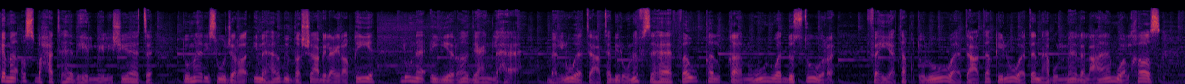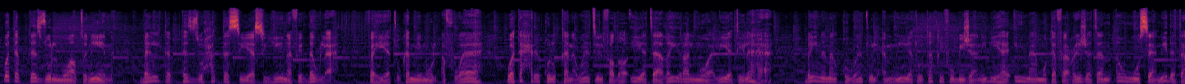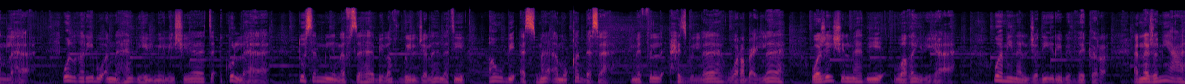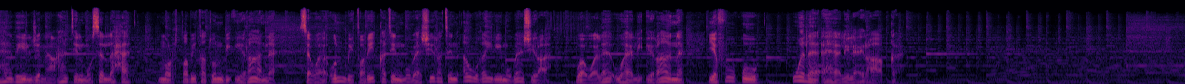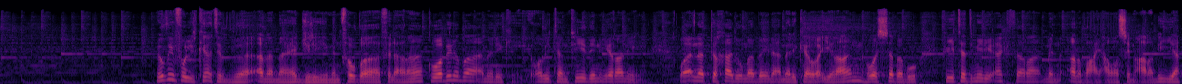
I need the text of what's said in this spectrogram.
كما أصبحت هذه الميليشيات تمارس جرائمها ضد الشعب العراقي دون أي رادع لها. بل وتعتبر نفسها فوق القانون والدستور فهي تقتل وتعتقل وتنهب المال العام والخاص وتبتز المواطنين بل تبتز حتى السياسيين في الدولة فهي تكمم الأفواه وتحرق القنوات الفضائية غير الموالية لها بينما القوات الأمنية تقف بجانبها إما متفرجة أو مساندة لها والغريب أن هذه الميليشيات كلها تسمي نفسها بلفظ الجلالة أو بأسماء مقدسة مثل حزب الله وربع الله وجيش المهدي وغيرها. ومن الجدير بالذكر أن جميع هذه الجماعات المسلحة مرتبطة بإيران سواء بطريقة مباشرة أو غير مباشرة وولاؤها لإيران يفوق ولاء اهالي يضيف الكاتب أن ما يجري من فوضى في العراق وبرضا أمريكي وبتنفيذ إيراني. وأن التخاذ ما بين أمريكا وإيران هو السبب في تدمير أكثر من أربع عواصم عربية.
